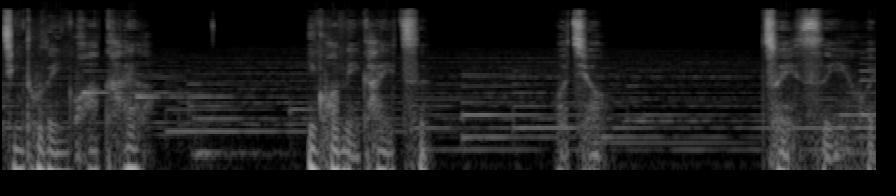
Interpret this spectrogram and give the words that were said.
京都的樱花开了。樱花每开一次，我就醉死一回。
